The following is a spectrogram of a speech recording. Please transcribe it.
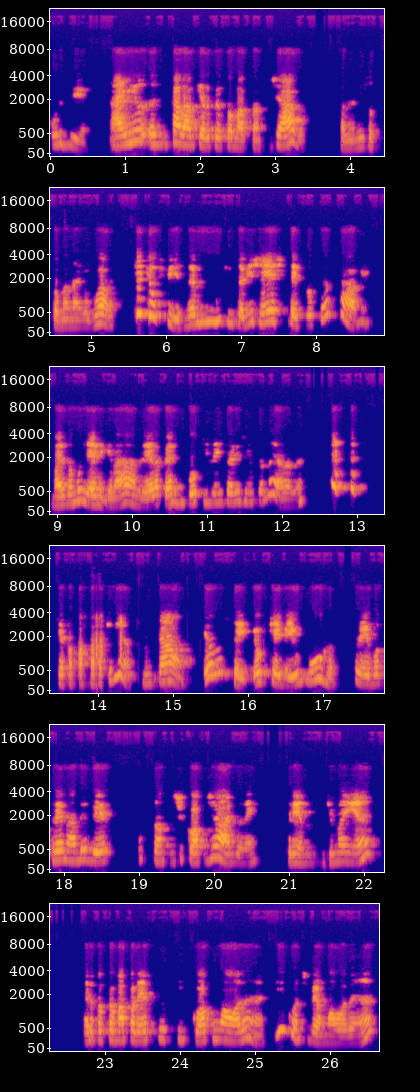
por dia. Aí falaram que era para eu tomar tanto de água, falando isso, eu estou tomando água agora. O que, que eu fiz? É muito inteligente, não sei se vocês sabem, mas a mulher grávida, ela perde um pouquinho da inteligência dela, né? que é para passar para criança. Então, eu não sei, eu fiquei meio burra. Falei, eu vou treinar a beber os tantos de copo de água, né? Treino de manhã, era para tomar, parece que cinco copos uma hora antes. E quando tiver uma hora antes,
